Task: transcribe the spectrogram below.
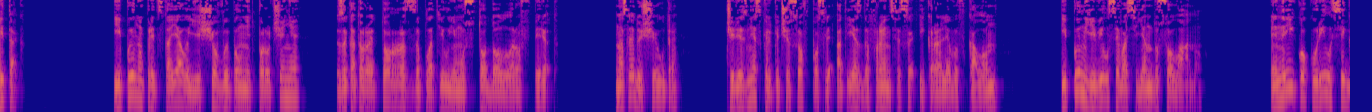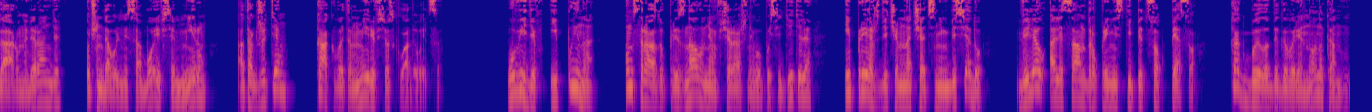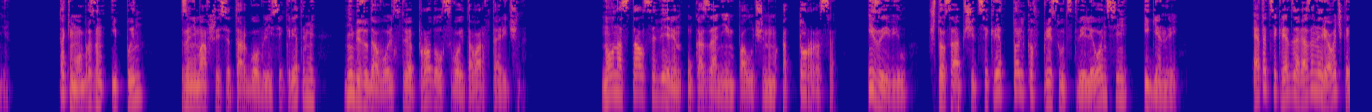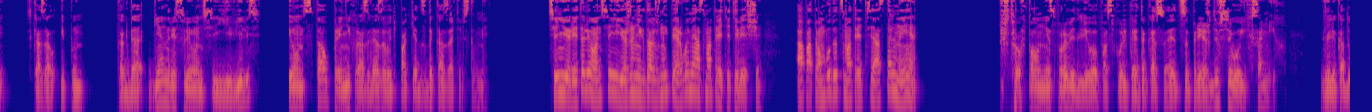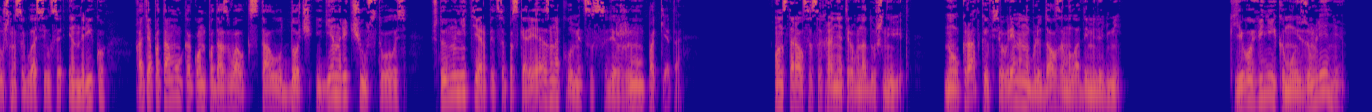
Итак, Ипыну предстояло еще выполнить поручение, за которое Торрес заплатил ему 100 долларов вперед. На следующее утро, через несколько часов после отъезда Фрэнсиса и королевы в Колон, Ипын явился в Асьенду Солану. Энрико курил сигару на веранде, очень довольный собой и всем миром, а также тем, как в этом мире все складывается. Увидев Ипына, он сразу признал в нем вчерашнего посетителя и прежде чем начать с ним беседу, велел Алессандру принести 500 песо, как было договорено накануне. Таким образом, Ипын, занимавшийся торговлей секретами, не без удовольствия продал свой товар вторично. Но он остался верен указаниям, полученным от Торроса, и заявил, что сообщит секрет только в присутствии Леонсии и Генри. «Этот секрет завязан веревочкой», — сказал Ипын, когда Генри с Леонсией явились, и он стал при них развязывать пакет с доказательствами. «Сеньорита Леонсия и ее жених должны первыми осмотреть эти вещи, а потом будут смотреть все остальные». «Что вполне справедливо, поскольку это касается прежде всего их самих», — великодушно согласился Энрико, хотя потому, как он подозвал к столу дочь и Генри, чувствовалось, что ему не терпится поскорее ознакомиться с содержимым пакета. Он старался сохранять равнодушный вид, но украдкой все время наблюдал за молодыми людьми. К его великому изумлению,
